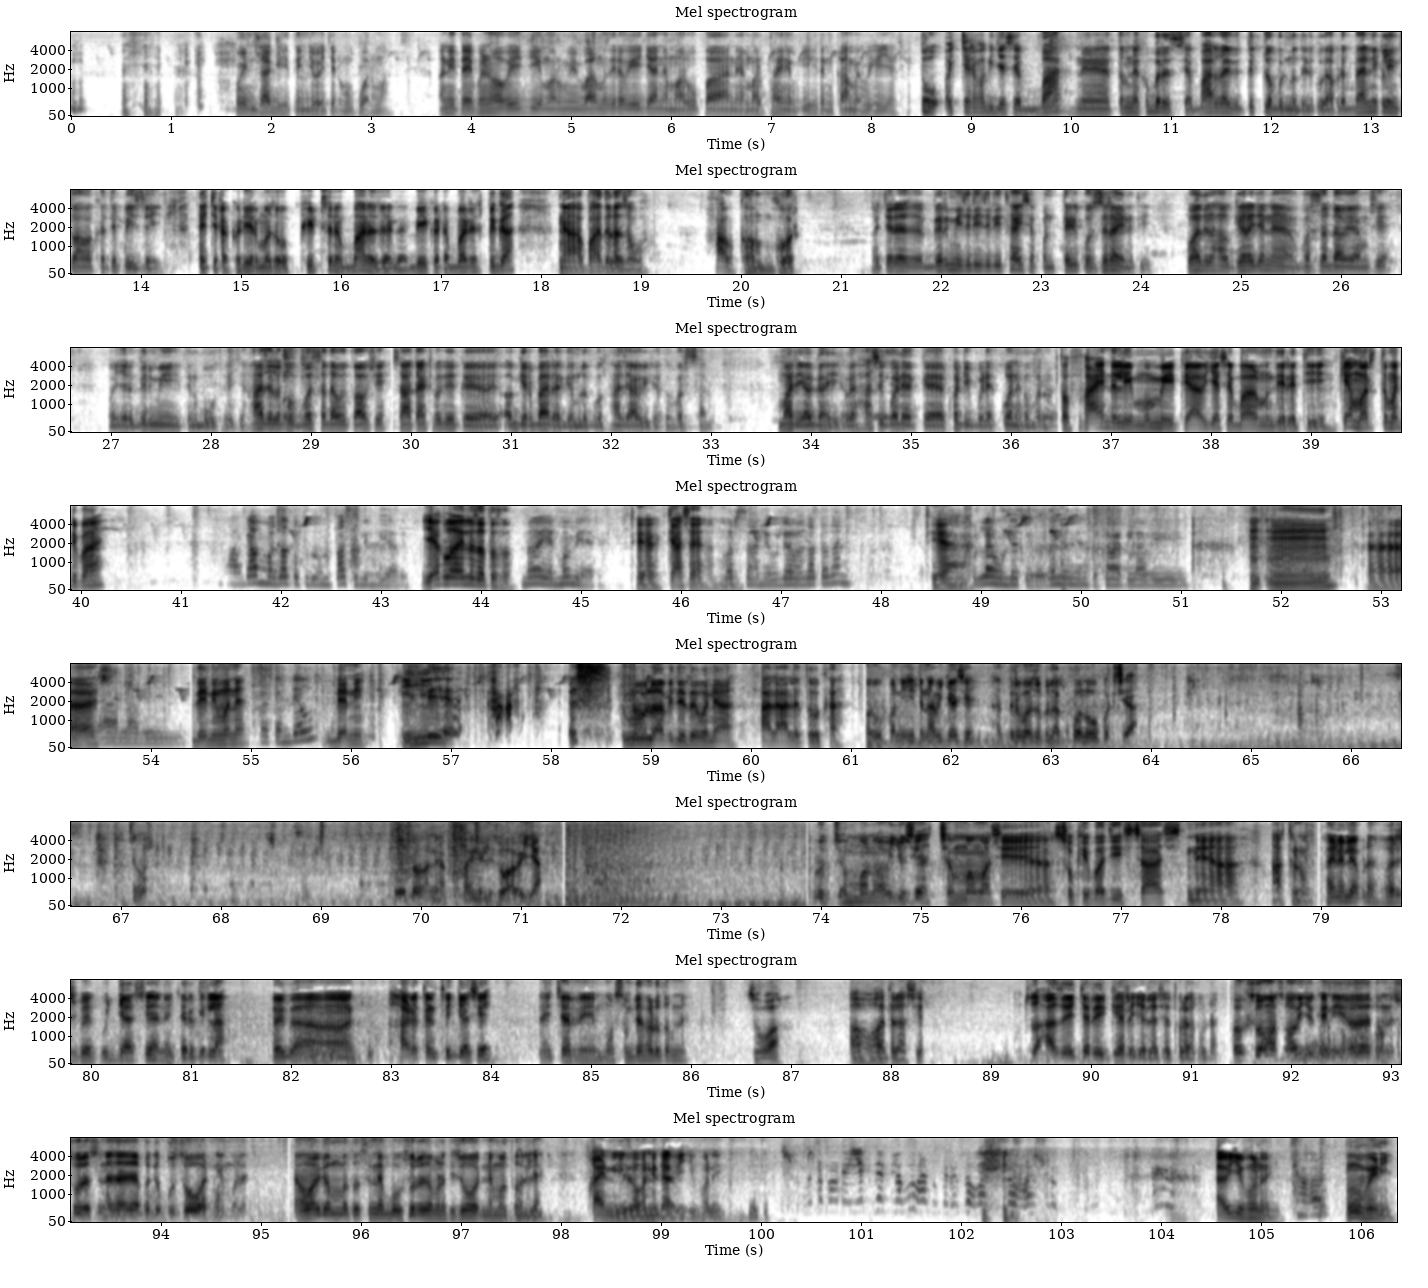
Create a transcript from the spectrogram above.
કોઈને જાગી હતી જોઈ અત્યારે હું પોરમાં અનિતા ભણવા વહી જઈએ મારું મમ્મી બાળ મંદિર વહી ગયા ને મારા પપ્પા અને મારા ભાઈને એ તને કામે વહી ગયા છે. તો અત્યારે વાગી જશે બાર ને તમને ખબર જ છે બાર વાગે કેટલો બધો તડકો આપણે બહાર નીકળીને તો આ વખતે પી જઈએ. ને અત્યારે ઘડિયાળમાં જવો ફીટ છે ને બાર જ વાગ્યા. બે કાંટા બાર જ પીગા ને આ વાદળા જવો હાવ ઘમ ઘોર. અત્યારે ગરમી જરી જરી થાય છે પણ તડકો જરાય નથી. વાદળા હાવ ઘેરાઈ જાય ને વરસાદ આવે એમ છે. અત્યારે ગરમી તેને બહુ થાય છે. હાજે લગભગ વરસાદ આવે તો આવશે. સાત આઠ વાગે કે અગિયાર બાર વાગે એમ લગભગ હાજે આવી શકે વરસાદ. મારી અગાહી હવે હાસી પડે કે ખોટી પડે? કોને ખબર હોય? તો ફાઇનલી મમ્મી ત્યાં આવી જશે બાળ મંદિરે થી કેમ હર્ષ તમારી પાસે? ગામમાં જતો હતો પાછું લઈને આવે. એકલો આવેલો જતો હતો નહીં મમ્મી હારે. ઠીક. ક્યાં છે? વરસાદ એવું લેવા જતા હતા ને. ઠીક. હું લેતી હતા ને ભાગ લાવી. આ મને. ડેની. લે. બબલું આપી દેતો મને આ. હાલ હાલ તું ખા. ઉપરની તને આવી જશે આ દરવાજો પેલા ખોલવો પડશે. આ. જો. ને ફાઇનલી જો આવી જા આપણું જમવાનું આવી ગયું છે. જમવામાં છે સુખી ભાજી છાશ ને આ આથણું. ફાઇનલી આપણે હર્ષભાઈ પૂજ્યા છે અને અત્યારે કેટલા? સાડા ત્રણ થઈ ગયા છે. ને અત્યારની મોસમ દેખાડું તમને. જો આ વાદળા છે. તો આજે અત્યારે ઘેરે ગયેલા છે થોડા થોડા. હવે ચોમાસું આવી ગયું કે નહીં? હવે તમને સુરત ને દાદા આપણે બહુ જોવા જ નહીં મળે. અમારા ગામમાં તો છે ને બહુ સુરત હમણાંથી જોવા જ નહીં મળતો એટલે ફાઇનલી તો અનિતા આવી ગઈ પણ આવી ગઈ ભણો? હું. ભણી?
